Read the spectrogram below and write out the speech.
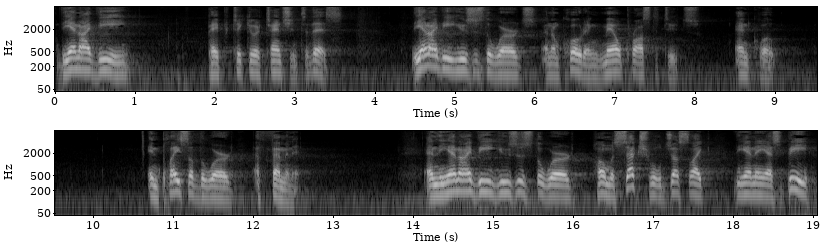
The NIV, pay particular attention to this. The NIV uses the words, and I'm quoting, male prostitutes, end quote, in place of the word effeminate. And the NIV uses the word homosexual just like the NASB,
